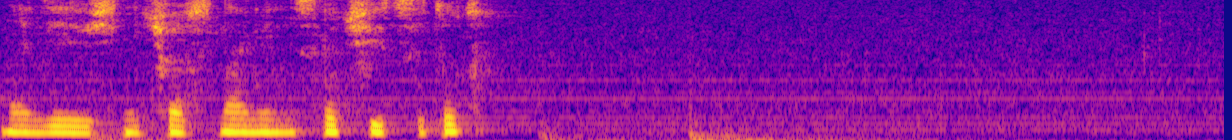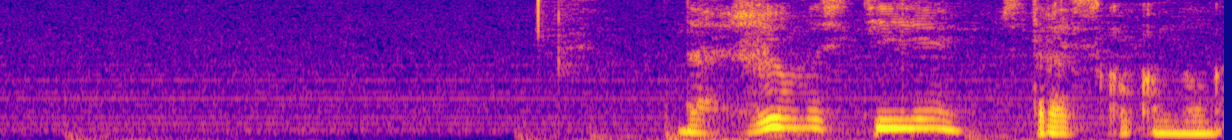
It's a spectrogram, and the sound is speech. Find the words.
Надеюсь, ничего с нами не случится тут. Да, живности, страсть сколько много.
